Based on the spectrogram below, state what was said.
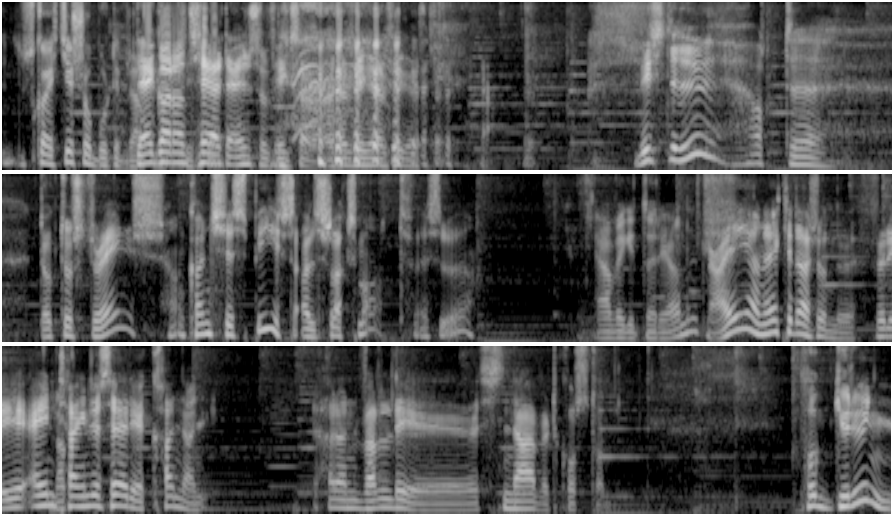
Du skal ikke se bort ifra Det er garantert en som fikser det. Visste du at uh, Dr. Strange han kan ikke spise all slags mat? Visste du det? Er vegetarianer? Nei, han er ikke der, skjønner du. For i én Lak- tegneserie kan han har han veldig eh, snevert kosthold. På grunn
